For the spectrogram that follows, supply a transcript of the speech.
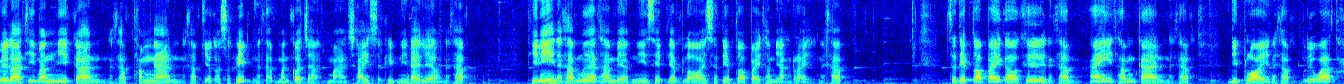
เวลาที่มันมีการนะครับทำงานนะครับเกี่ยวกับสคริปต์นะครับมันก็จะมาใช้สคริปต์นี้ได้แล้วนะครับ ทีนี้นะครับเมื่อทำแบบนี้เสร็จเรียบร้อยสเต็ปต่อไปทำอย่างไรนะครับสเต็ปต่อไปก็คือนะครับให้ทำการนะครับ deploy นะครับหรือว่าท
